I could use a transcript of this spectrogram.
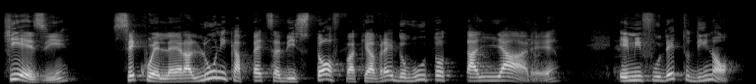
Chiesi se quella era l'unica pezza di stoffa che avrei dovuto tagliare e mi fu detto di no.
